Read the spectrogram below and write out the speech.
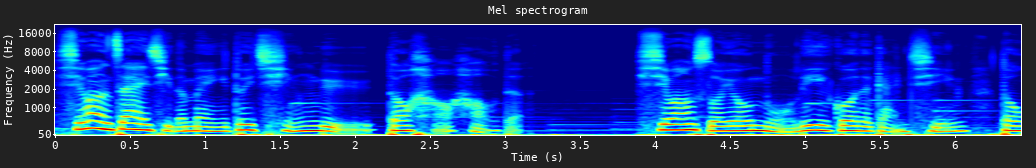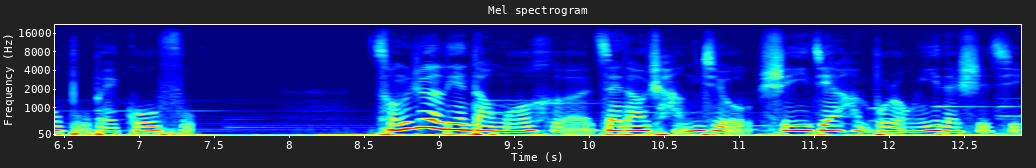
希望在一起的每一对情侣都好好的，希望所有努力过的感情都不被辜负。从热恋到磨合再到长久，是一件很不容易的事情，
